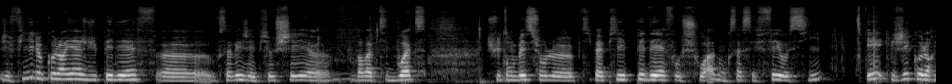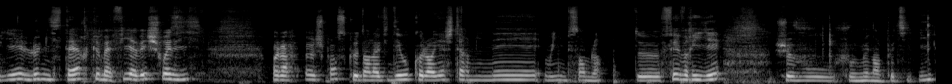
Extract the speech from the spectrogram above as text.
J'ai fini le coloriage du PDF. vous savez, j'ai pioché dans ma petite boîte. Je suis tombée sur le petit papier PDF au choix, donc ça c'est fait aussi. Et j'ai colorié le mystère que ma fille avait choisi. Voilà, euh, je pense que dans la vidéo coloriage terminé, oui il me semble, hein, de février, je vous, vous le mets dans le petit i,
